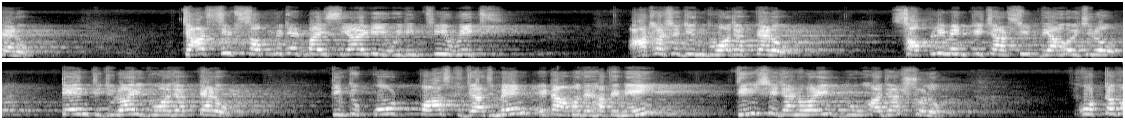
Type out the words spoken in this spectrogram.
তেরো chargesheet submitted by CID within three weeks আঠাশে জুন দু হাজার তেরো সাপ্লিমেন্টারি চার্জশিট দেওয়া হয়েছিল টেন্থ জুলাই দু হাজার তেরো। কিন্তু কোর্ট পাস্ট জাজমেন্ট এটা আমাদের হাতে নেই, তিরিশে জানুয়ারি দু হাজার ষোলো। কোর্টটা তো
